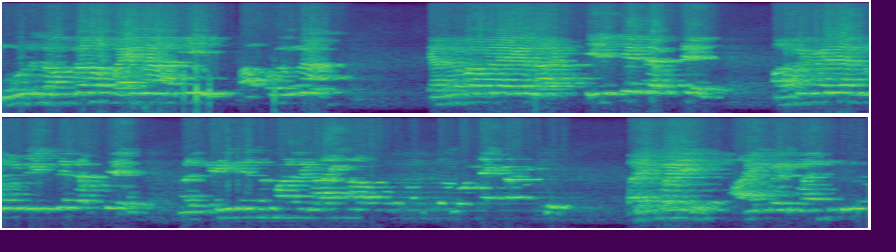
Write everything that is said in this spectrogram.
మూడు సంవత్సరాల పైన అది అప్పుడున్న చంద్రబాబు నాయుడు గారు చేసే తప్పితే పవన్ కళ్యాణ్ రోడ్డు చేసే తప్పితే మరి తెలుగుదేశం పార్టీ నాయకులు ఉండడానికి భయపడి ఆగిపోయిన పరిస్థితులు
